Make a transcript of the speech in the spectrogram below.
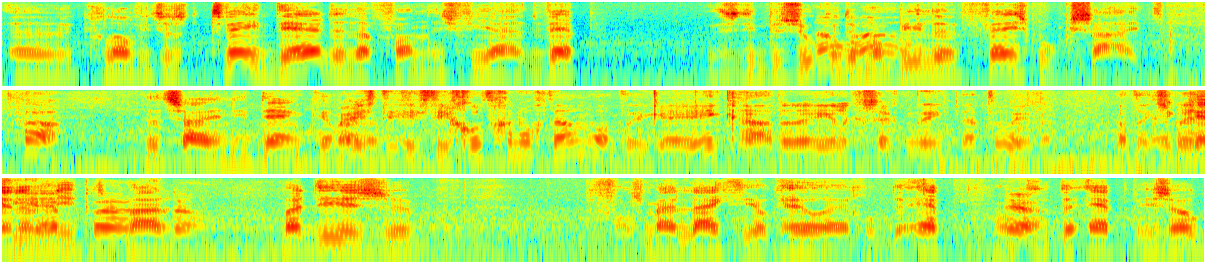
eh, ik geloof iets als twee derde daarvan is via het web. Dus die bezoeken Oh, de mobiele Facebook-site. Ja. Dat zou je niet denken. Maar is die, is die goed genoeg dan? Want ik, ik ga er eerlijk gezegd niet naartoe in. Ik had ik ken hem app niet, eh, maar, gedaan. maar die is... eh, volgens mij lijkt die ook heel erg op de app. Want Ja. de app is ook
